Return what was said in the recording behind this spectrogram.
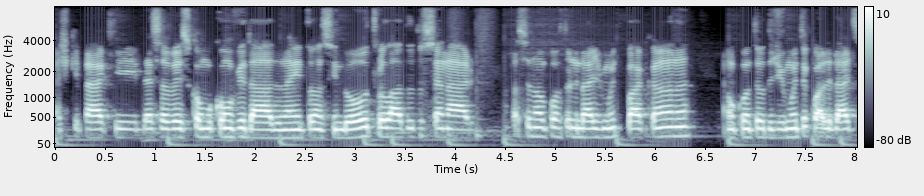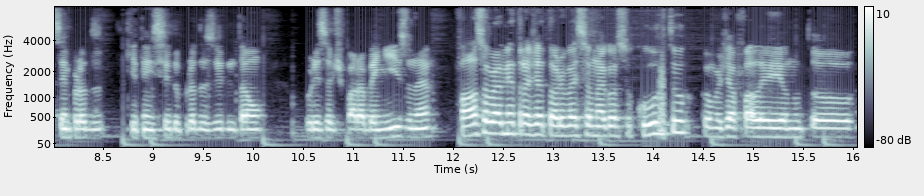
acho que está aqui dessa vez como convidado, né? Então, assim, do outro lado do cenário. Está sendo uma oportunidade muito bacana, é um conteúdo de muita qualidade que tem sido produzido, então por isso eu te parabenizo, né? Falar sobre a minha trajetória vai ser um negócio curto, como eu já falei, eu não tô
